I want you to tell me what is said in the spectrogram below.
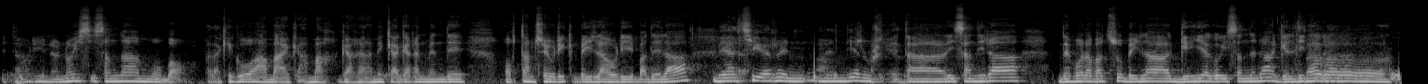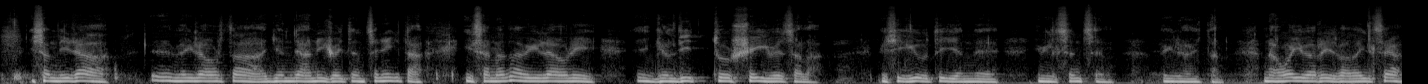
Eta hori noiz izan da, mo, bon, badakego hamak, hamak, gara, hameka garen mende, hortan zeurik beila hori badela, Behatzi garren mendian uste. eta izan dira, denbora batzu beila gehiago izan dena, gelditu Ba, ba, ba, ba, ba. Izan dira, e, behila horta jende ani joiten zenik, eta izan da behila hori e, gelditu sei bezala. Biziki guti jende ibiltzen zen behila horietan. Nahoi berriz badailtzea,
